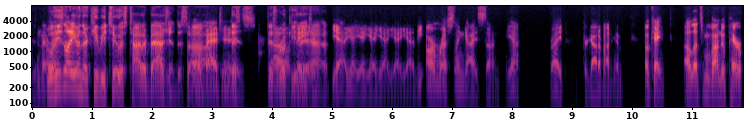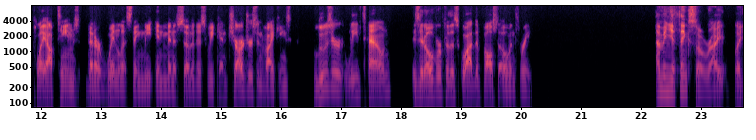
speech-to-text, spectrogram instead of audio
isn't that Well, right? he's not even their QB two. It's Tyler Bagent. This uh, oh, Bagent this, is this oh, rookie they had. Yeah, yeah, yeah, yeah, yeah, yeah, yeah. The arm wrestling guy's son. Yeah, right. Forgot about him. Okay, uh, let's move on to a pair of playoff teams that are winless. They meet in Minnesota this weekend. Chargers and Vikings. Loser leave town. Is it over for the squad that falls to zero and three? I mean, you think so, right? Like,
